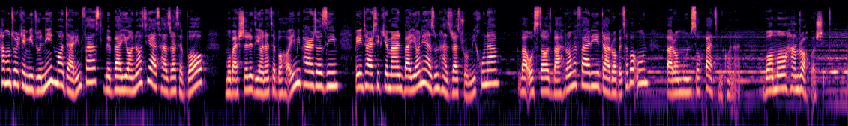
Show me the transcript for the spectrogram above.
همونطور که می‌دونین ما در این فصل به بیاناتی از حضرت باب مبشر دیانت باهایی می‌پردازیم. به این ترتیب که من بیانی از اون حضرت رو می‌خونم و استاد بهرام فرید در رابطه با اون برامون صحبت می‌کنن. با ما همراه باشید.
